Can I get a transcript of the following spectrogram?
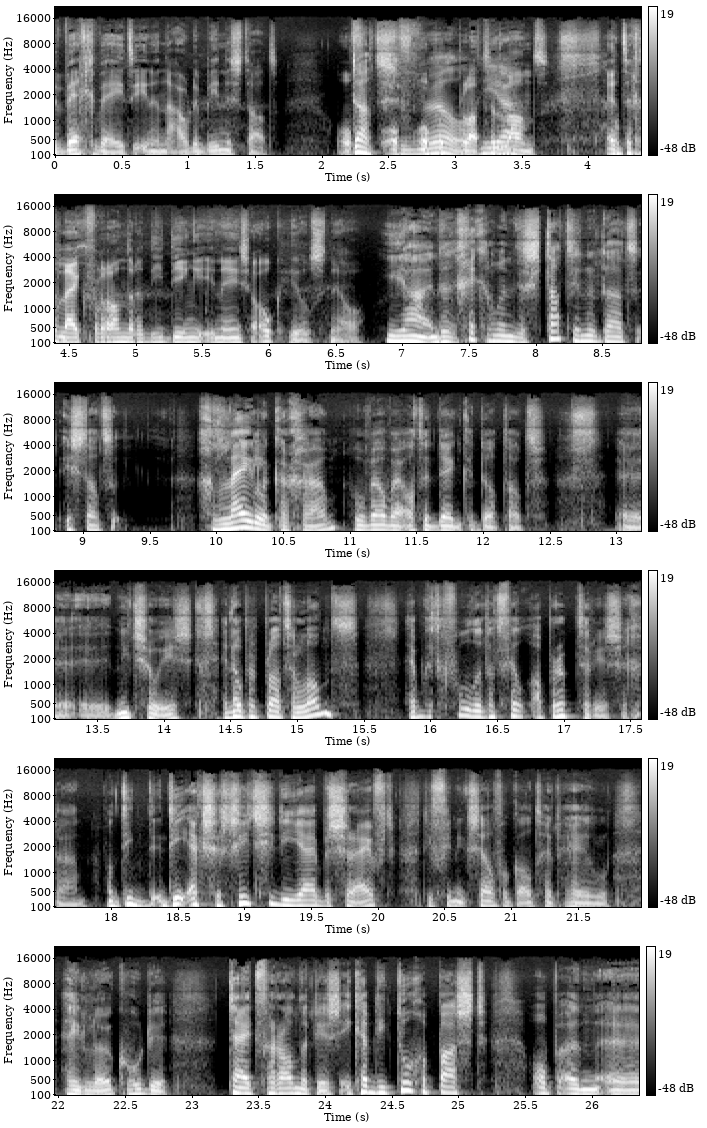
de weg weten in een oude binnenstad. Of, of op het platteland. En tegelijk veranderen die dingen ineens ook heel snel. Ja, en de gekke in de stad inderdaad is dat geleidelijker gaan. Hoewel wij altijd denken dat dat uh, niet zo is. En op het platteland heb ik het gevoel dat het veel abrupter is gegaan. Want die, die exercitie die jij beschrijft, die vind ik zelf ook altijd heel, heel leuk. Hoe de tijd veranderd is. Ik heb die toegepast op een uh,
